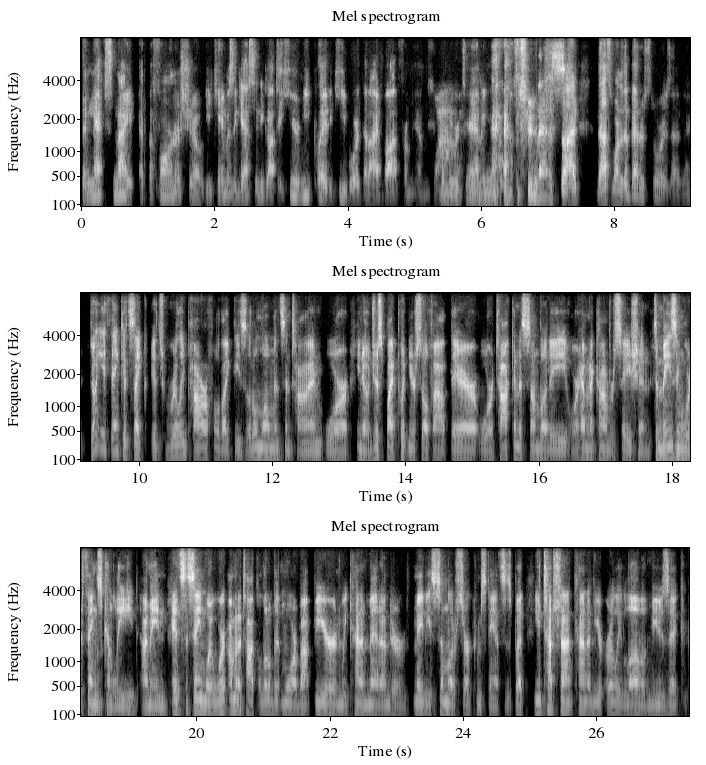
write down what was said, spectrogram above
the next night at the Foreigner show, he came as a guest and he got to hear me play the keyboard that I bought from him when we were jamming that afternoon. That is So I, that's one of the better stories, I think. don't you think it's like it's really powerful like these little moments in time or you know just by putting yourself out there or talking to somebody or having a conversation it's amazing where things can lead. I mean it's the same way we're i'm going to talk a little bit more about beer and we kind of met under maybe similar circumstances but you touched on kind of your early love of music and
